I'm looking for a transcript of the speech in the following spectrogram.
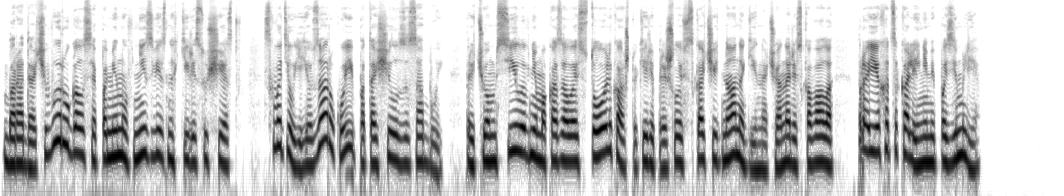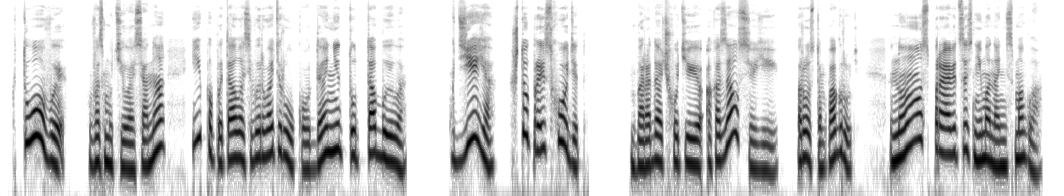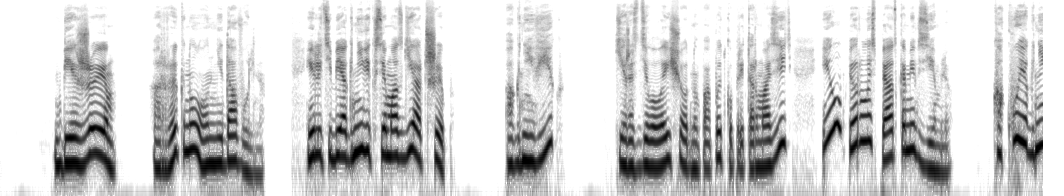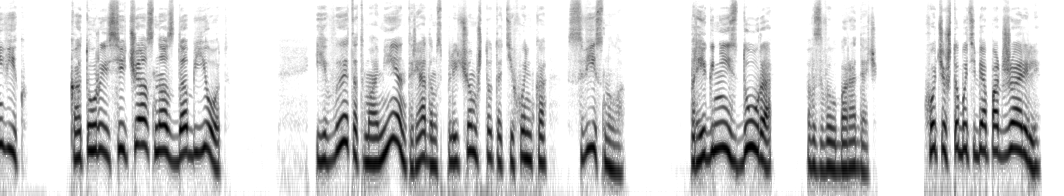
Бородач выругался, помянув неизвестных Кире существ, схватил ее за руку и потащил за собой. Причем силы в нем оказалось столько, что Кире пришлось вскочить на ноги, иначе она рисковала проехаться коленями по земле. «Кто вы?» — возмутилась она и попыталась вырвать руку. Да не тут-то было. «Где я? Что происходит?» Бородач хоть и оказался ей ростом по грудь, но справиться с ним она не смогла. «Бежим!» — рыкнул он недовольно. «Или тебе огневик все мозги отшиб?» «Огневик?» Кира сделала еще одну попытку притормозить и уперлась пятками в землю. «Какой огневик?» «Который сейчас нас добьет!» И в этот момент рядом с плечом что-то тихонько свистнуло. «Пригнись, дура!» — взвыл бородач. «Хочешь, чтобы тебя поджарили?»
